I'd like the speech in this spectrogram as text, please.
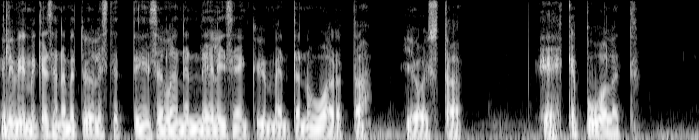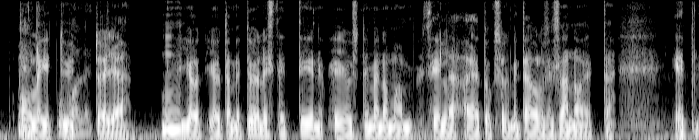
Eli viime kesänä me työllistettiin sellainen 40 nuorta, joista ehkä puolet oli tyttöjä, Mm. jo, joita me työllistettiin. Ja just nimenomaan sillä ajatuksella, mitä olisi sanoi, että, että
